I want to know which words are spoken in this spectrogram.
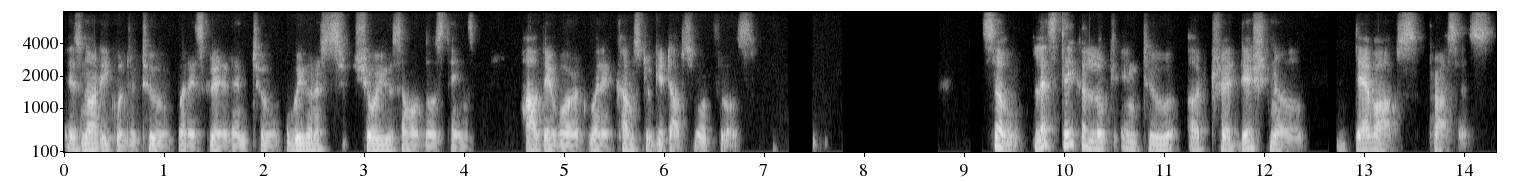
is not equal to two, but it's greater than two. We're going to show you some of those things, how they work when it comes to GitOps workflows. So let's take a look into a traditional DevOps process.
